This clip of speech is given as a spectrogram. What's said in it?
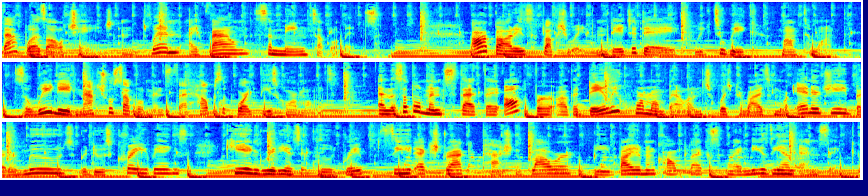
That was all changed, and when I found Semaine supplements. Our bodies fluctuate from day to day, week to week, month to month, so we need natural supplements that help support these hormones. And the supplements that they offer are the Daily Hormone Balance, which provides more energy, better moods, reduced cravings. Key ingredients include grape seed extract, passion flower, B vitamin complex, magnesium, and zinc.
